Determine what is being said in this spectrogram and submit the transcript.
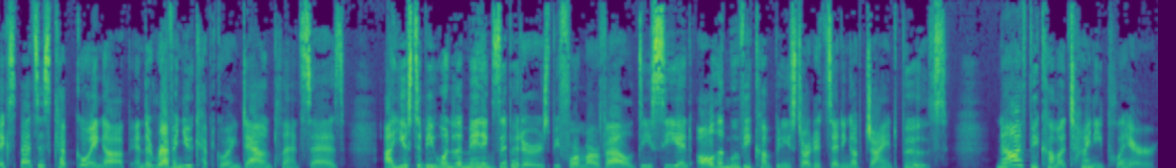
Expenses kept going up and the revenue kept going down, Plant says. I used to be one of the main exhibitors before Marvel, DC, and all the movie companies started setting up giant booths. Now I've become a tiny player.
